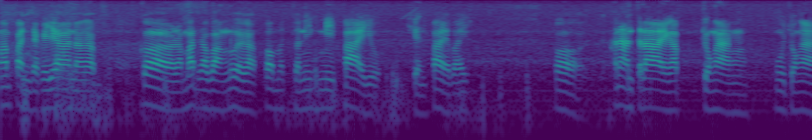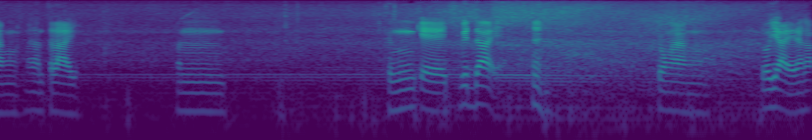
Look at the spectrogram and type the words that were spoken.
มาปั่นจักรยานนะครับ ก็ระมัดระวังด้วยครับ เพราะมันตอนนี้ก็มีป้ายอยู่ เขียนป้ายไว้ ก็มันอันตรายครับ จงอางงูจงอางมันอันตราย มัน ถึงแก่ชีวิตได้ จงอางตัวใหญ่นะครับ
